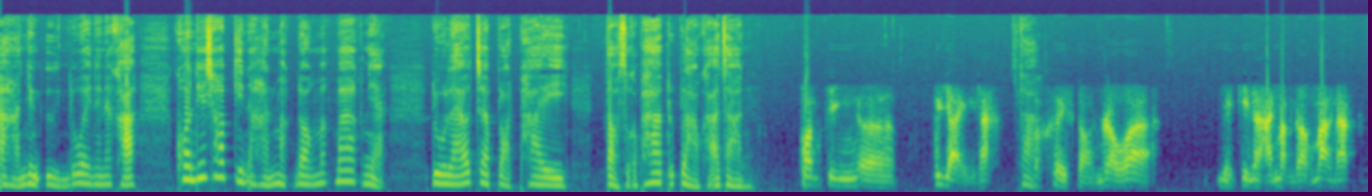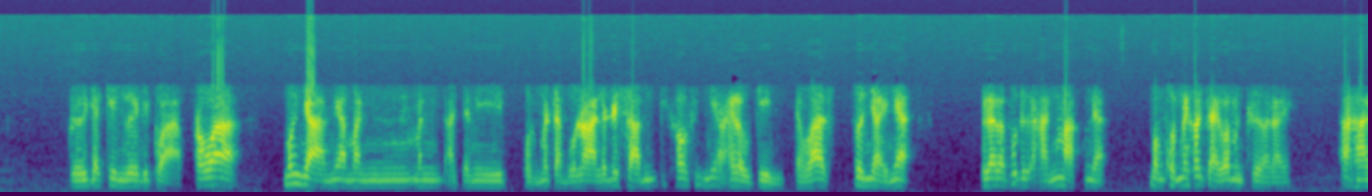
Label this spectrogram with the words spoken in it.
อาหารอย่างอื่นด้วยเนี่ยนะคะ คนที่ชอบกินอาหารหมักดองมากๆ เนี่ย ดูแล้วจะปลอดภัยต่อสุขภาพหรือเปล่าคะอาจารย์ ความจริงเอ่อผู้ใหญ่นะค่ะก็เคยสอนเราว่า อย่ากินอาหารหมักดองมากนัก หรืออย่ากินเลยดีกว่า เพราะว่าบางอย่างเนี่ยมันมันอาจจะมีผลมาจากโบราณแล้วด้วยซ้ำที่เขาถึงไม่อยากให้เรากิน แต่ว่าส่วนใหญ่เนี่ยเว ลาเราพูดถึงอาหารหมักเนี่ย บางคนไม่เข้าใจว่ามันคืออะไร อาหาร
